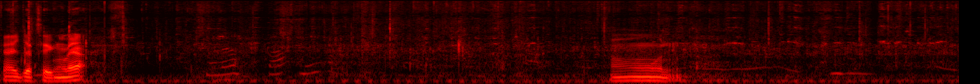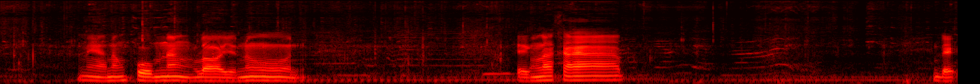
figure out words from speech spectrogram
ใกล้จะถึงแล้ว นู่นแม่น้องภูมินั่งรออยู่นู่น ถึงแล้วครับ เด็ก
